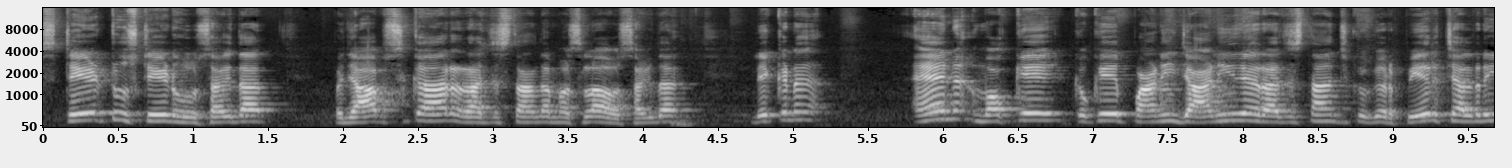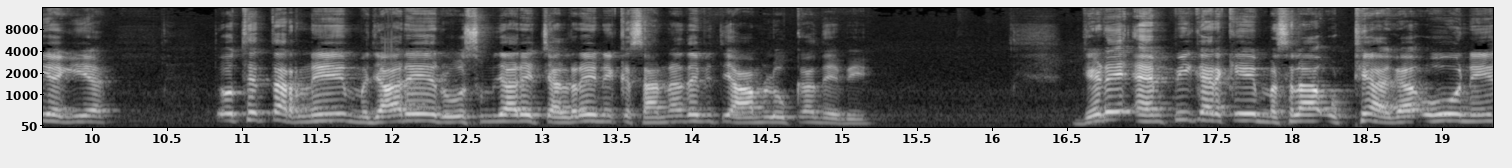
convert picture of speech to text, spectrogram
ਸਟੇਟ ਟੂ ਸਟੇਟ ਹੋ ਸਕਦਾ। ਪੰਜਾਬ ਸਰਕਾਰ ਰਾਜਸਥਾਨ ਦਾ ਮਸਲਾ ਹੋ ਸਕਦਾ। ਲੇਕਿਨ ਐਨ ਮੌਕੇ, ਕਿਉਂਕਿ ਪਾਣੀ ਜਾ ਨਹੀਂ ਰਿਹਾ ਰਾਜਸਥਾਨ 'ਚ, ਕਿਉਂਕਿ ਰਿਪੇਅਰ ਚੱਲ ਰਹੀ ਹੈਗੀ ਆ। ਤੇ ਉੱਥੇ ਧਰਨੇ ਮਜਾਰੇ, ਰੋਸ ਮਜਾਰੇ ਚੱਲ ਰਹੇ ਨੇ ਕਿਸਾਨਾਂ ਦੇ ਵੀ ਤੇ ਆਮ ਲੋਕਾਂ ਦੇ ਵੀ। ਜਿਹੜੇ ਐਮਪੀ ਕਰਕੇ ਮਸਲਾ ਉੱਠਿਆ ਹੈਗਾ, ਉਹ ਨੇ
